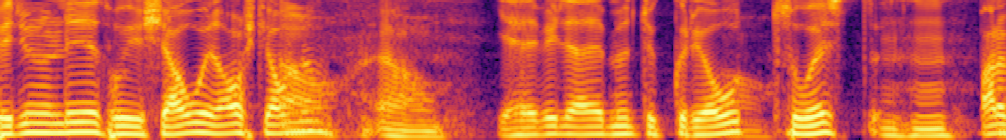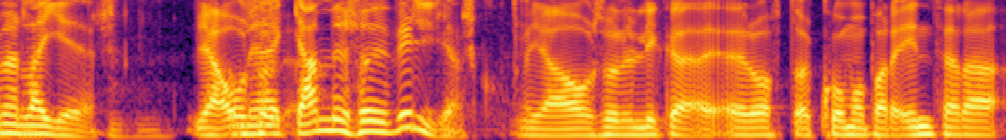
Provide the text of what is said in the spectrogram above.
byrjunarliðið þó ég sjáið á skjánum. Já, já. Ég hefði viljað að þeir myndu grjót þú veist, bara meðan lægið er Mhm. Já, og með að gjammið svo við vilja sko. Já, og svo eru líka, eru ofta að koma bara inn þegar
